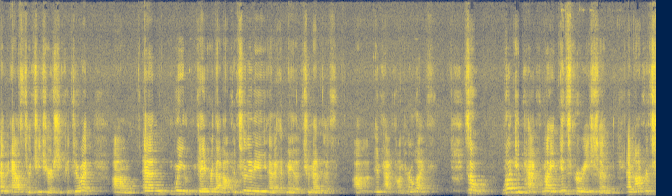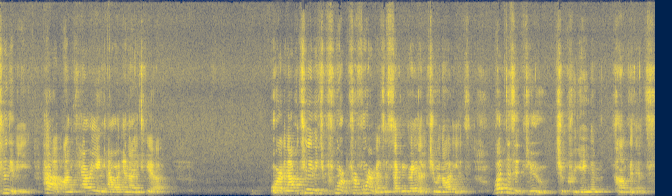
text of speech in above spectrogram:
and asked her teacher if she could do it. Um, and we gave her that opportunity, and it made a tremendous uh, impact on her life. So, what impact might inspiration and opportunity have on carrying out an idea or an opportunity to perform, perform as a second grader to an audience. What does it do to creative confidence?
